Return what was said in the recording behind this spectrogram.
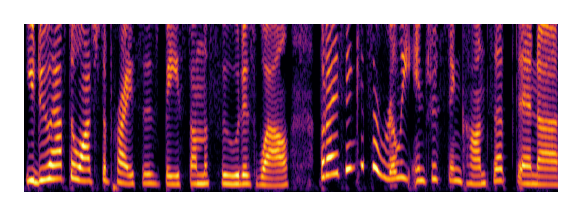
You do have to watch the prices based on the food as well. But I think it's a really interesting concept and uh,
